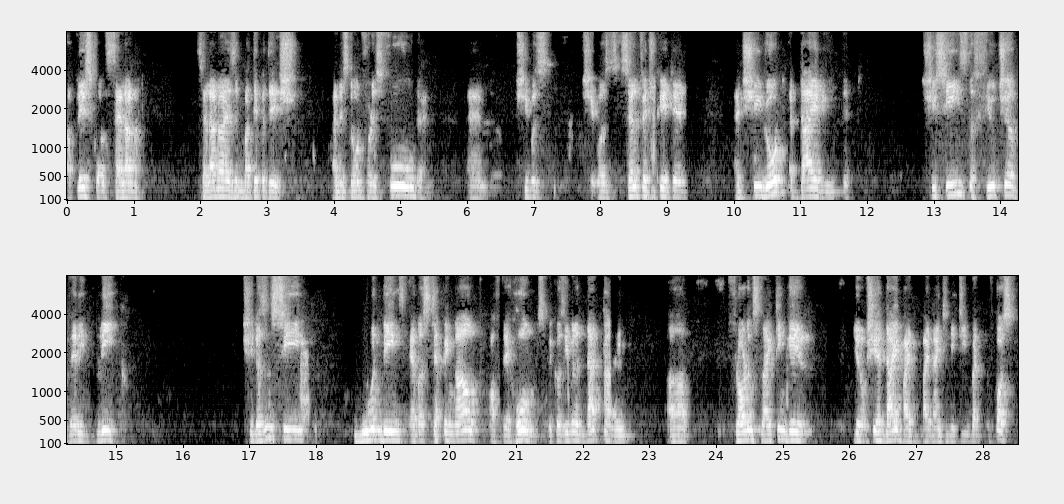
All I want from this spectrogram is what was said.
a place called Sailana. Sailana is in Madhya Pradesh and is known for its food and and she was she was self-educated and she wrote a diary that she sees the future very bleak. She doesn't see human beings ever stepping out of their homes because even at that time, uh, Florence Nightingale, you know, she had died by, by 1918, but of course,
